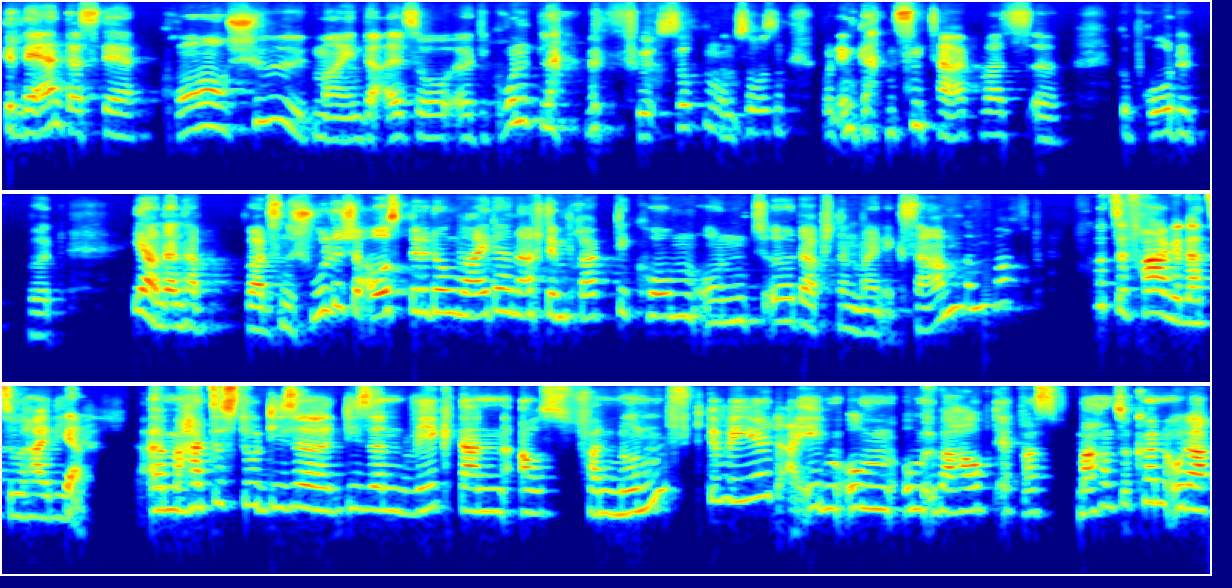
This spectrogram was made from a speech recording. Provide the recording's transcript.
gelernt, dass der Grand Jus meinte, also äh, die Grundlage für Suppen und Soßen, wo den ganzen Tag was äh, gebrodelt wird. Ja, und dann hab, war das eine schulische Ausbildung weiter nach dem Praktikum und äh, da habe ich dann mein Examen gemacht. Kurze Frage dazu, Heidi. Ja. Ähm, hattest du diese, diesen Weg dann aus Vernunft gewählt, eben um, um überhaupt etwas machen zu können? Oder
